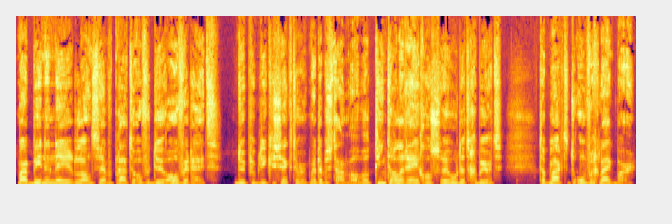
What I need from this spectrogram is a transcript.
Maar binnen Nederland, we praten over de overheid... de publieke sector, maar er bestaan wel, wel tientallen regels... Uh, hoe dat gebeurt. Dat maakt het onvergelijkbaar.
